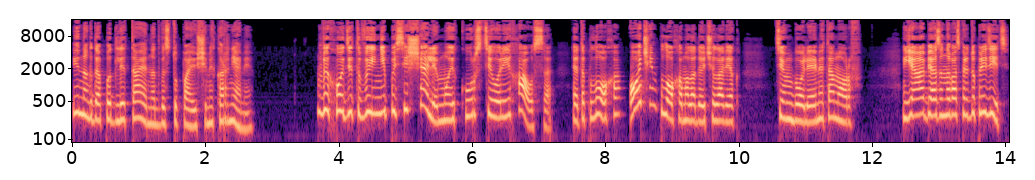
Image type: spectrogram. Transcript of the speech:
иногда подлетая над выступающими корнями. Выходит, вы не посещали мой курс теории хаоса. Это плохо, очень плохо, молодой человек. Тем более метаморф. Я обязана вас предупредить.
